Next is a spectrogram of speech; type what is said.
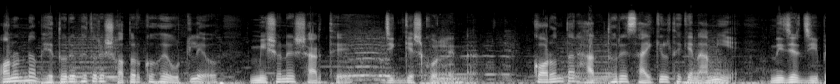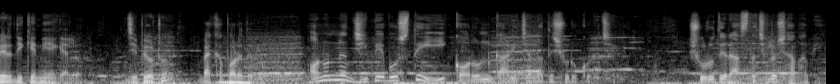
অনন্যা ভেতরে ভেতরে সতর্ক হয়ে উঠলেও মিশনের স্বার্থে জিজ্ঞেস করলেন না। করণ তার হাত ধরে সাইকেল থেকে নামিয়ে নিজের জিপের দিকে নিয়ে গেল। জিপে ওঠো, ব্যাখ্যা পরে দেব। অনন্যা জিপে বসতেই করণ গাড়ি চালাতে শুরু করেছে। শুরুতে রাস্তা ছিল স্বাভাবিক।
